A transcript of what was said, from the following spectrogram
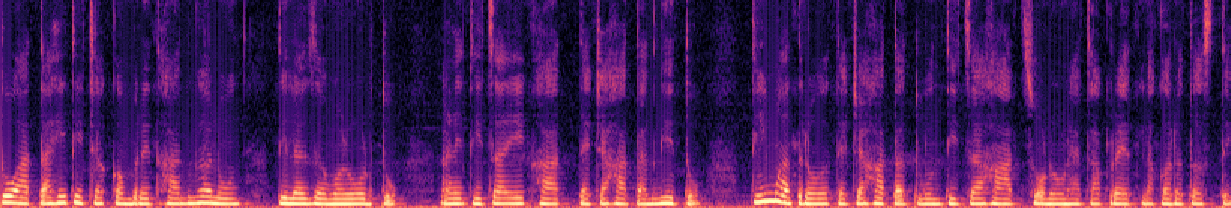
तो आताही तिच्या कमरेत हात घालून तिला जवळ ओढतो आणि तिचा एक हात त्याच्या हातात घेतो. ती मात्र त्याच्या हातातून तिचा हात सोडवण्याचा प्रयत्न करत असते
